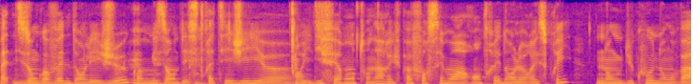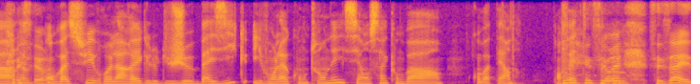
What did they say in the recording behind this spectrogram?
Bah, disons qu'en fait, dans les jeux, comme ils ont des stratégies euh, différentes, on n'arrive pas forcément à rentrer dans leur esprit. Donc, du coup, nous, on va, Oui, on va suivre la règle du jeu basique. Ils vont la contourner. C'est en ça qu'on va, qu'on va perdre, en Oui, fait. c'est vrai, c'est ça, et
